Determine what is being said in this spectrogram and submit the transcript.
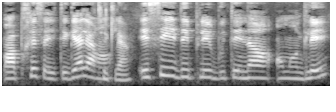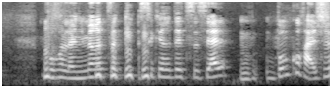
Bon après ça a été galère. Hein. Clair. Essayez d'épeler Boutena en anglais pour la numéro de sécurité sociale, bon courage.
